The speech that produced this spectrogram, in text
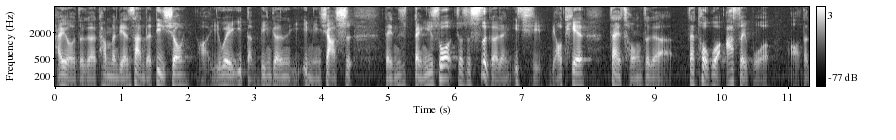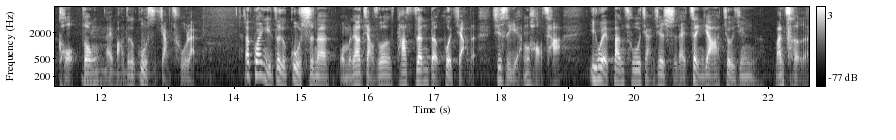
还有这个他们连上的弟兄啊，一位一等兵跟一名下士，等于等于说就是四个人一起聊天，再从这个再透过阿水伯啊的口中来把这个故事讲出来。那关于这个故事呢，我们要讲说它是真的或假的，其实也很好查，因为搬出蒋介石来镇压就已经蛮扯了，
